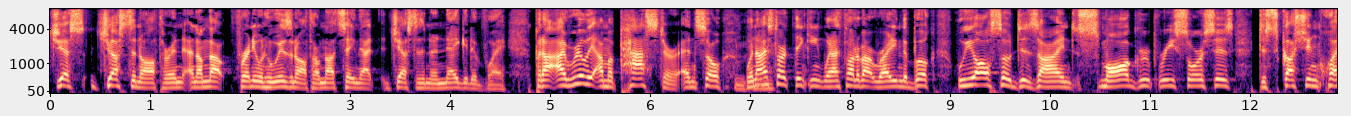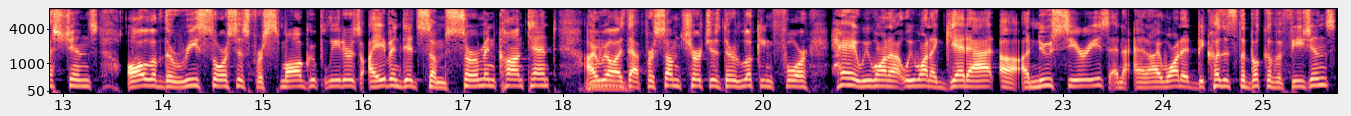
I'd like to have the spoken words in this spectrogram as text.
just just an author, and, and, I'm not for anyone who is an author. I'm not saying that just in a negative way, but I, I really I'm a pastor, and so mm-hmm. when I start thinking, when I thought about writing the book, we also designed small group resources, discussion questions, all of the resources for small group leaders. I even did some sermon content. Mm. I realized that for some churches, they're looking for, hey, we want to we want to get at uh, a new series, and and I wanted because it's the book of Ephesians.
